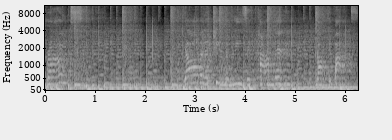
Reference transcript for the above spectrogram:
Bronx. Y'all better keep the music popping. Rock your box.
